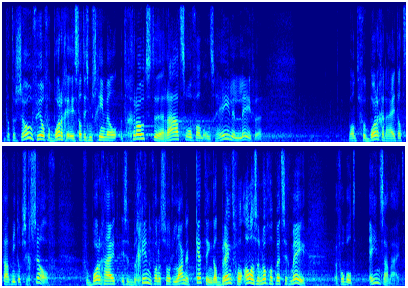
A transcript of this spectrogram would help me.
dat er zoveel verborgen is, dat is misschien wel het grootste raadsel van ons hele leven. Want verborgenheid, dat staat niet op zichzelf. Verborgenheid is het begin van een soort lange ketting. Dat brengt van alles en nog wat met zich mee. Bijvoorbeeld eenzaamheid.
